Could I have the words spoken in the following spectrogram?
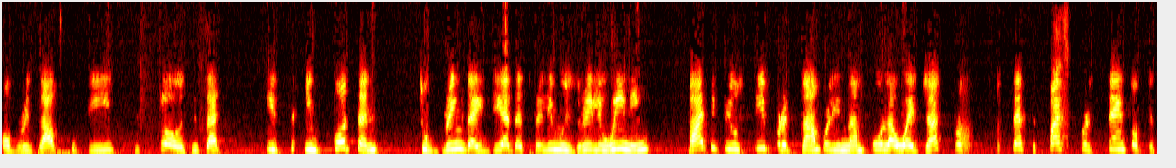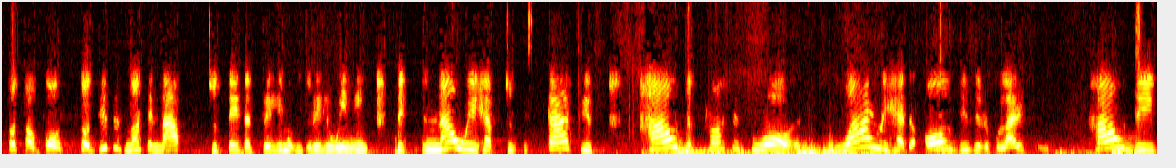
of results to be disclosed. Is that it's important to bring the idea that Frelimo is really winning. But if you see, for example, in Nampula, where just processed 5% of the total vote, so this is not enough to say that Frelimo is really winning. The, now we have to discuss is how the process was, why we had all these irregularities, how the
